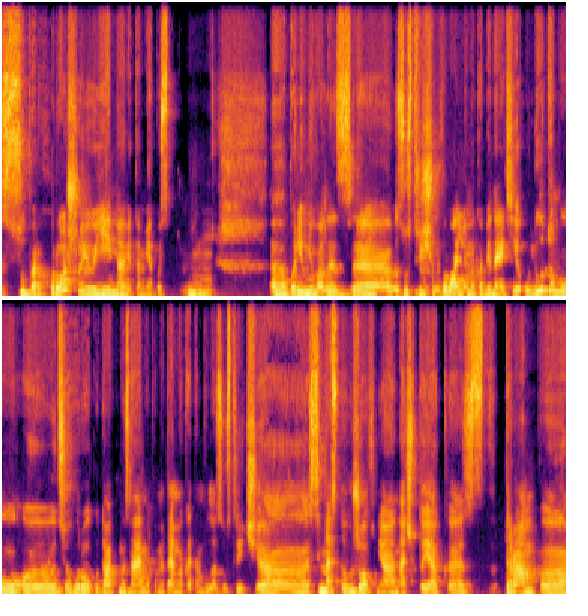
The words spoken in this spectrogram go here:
супер хорошою, їй навіть там якось Е, Порівнювали з е, зустрічю в овальному кабінеті у лютому е, цього року. Так, ми знаємо, пам'ятаємо, яка там була зустріч Е, 17 жовтня, начебто, як е, Трамп е,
